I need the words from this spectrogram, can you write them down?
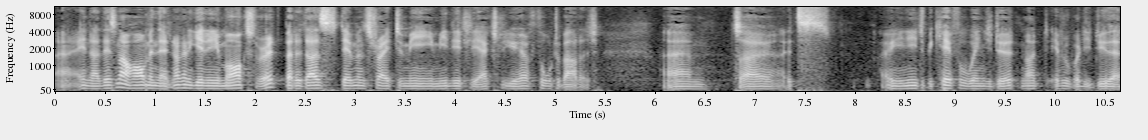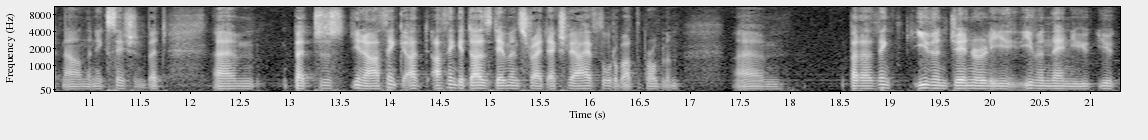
uh, you know, there's no harm in that. You're not going to get any marks for it, but it does demonstrate to me immediately. Actually, you have thought about it. So it's you need to be careful when you do it. Not everybody do that now in the next session, but um, but just you know, I think I, I, think it does demonstrate. Actually, I have thought about the problem, um, but I think even generally, even then, you you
